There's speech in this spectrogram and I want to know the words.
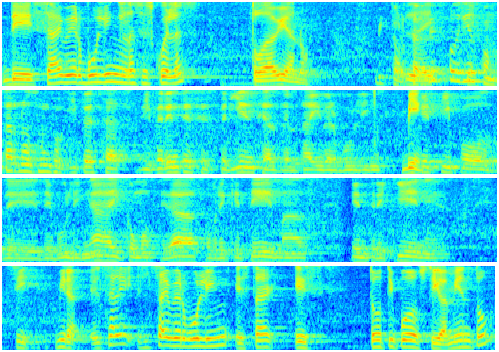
de cyberbullying en las escuelas? Todavía no. Víctor, tal vez podrías contarnos un poquito estas diferentes experiencias del cyberbullying. Bien. ¿Qué tipos de, bullying hay? ¿Cómo se da? ¿Sobre qué temas? ¿Entre quiénes? Sí, mira, el, el cyberbullying está, es todo tipo de hostigamiento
